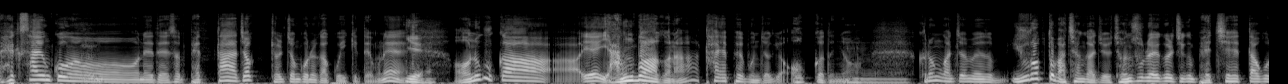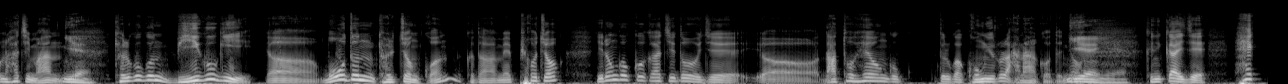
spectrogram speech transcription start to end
핵 사용권에 대해서 배타적 결정권을 갖고 있기 때문에 예. 어느 국가에 양보하거나 타협해 본 적이 없거든요. 음, 그런 관점에서 유럽도 마찬가지예요. 전술핵을 지금 배치했다고는 하지만 예. 결국은 미국이 어, 모든 결정권, 그 다음에 표적 이런 것까지도 이제 어, 나토 회원국 들과 공유를 안 하거든요. 예, 예. 그러니까 이제 핵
